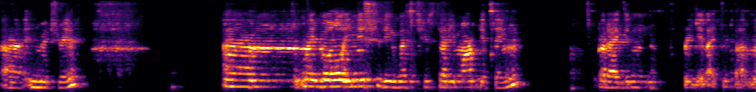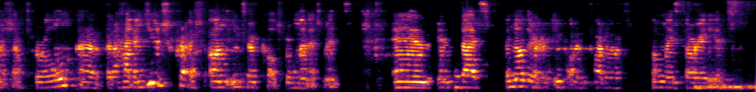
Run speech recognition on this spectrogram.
uh, in Madrid. Um, my goal initially was to study marketing, but I didn't really like it that much after all. Uh, but I had a huge crush on intercultural management, and and that's another important part of, of my story. It's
